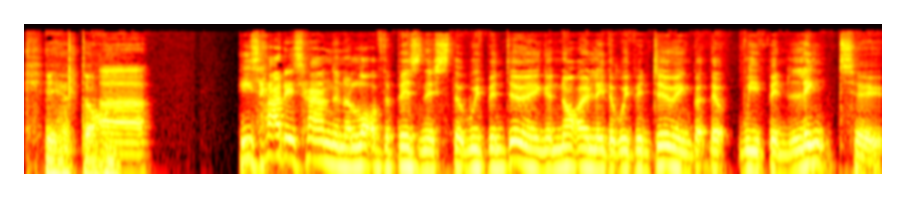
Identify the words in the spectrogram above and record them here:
Kia Don. Uh, he's had his hand in a lot of the business that we've been doing, and not only that we've been doing, but that we've been linked to.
